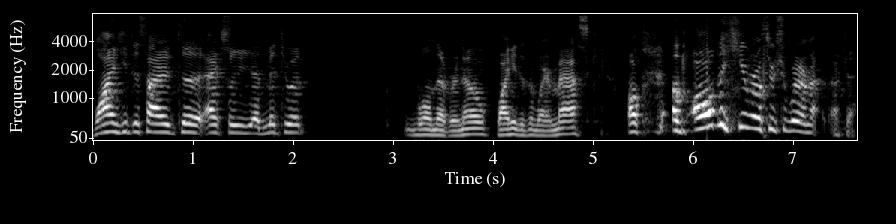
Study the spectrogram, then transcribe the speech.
Why he decided to actually admit to it, we'll never know. Why he doesn't wear a mask. All, of all the heroes who should wear a mask. Okay.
